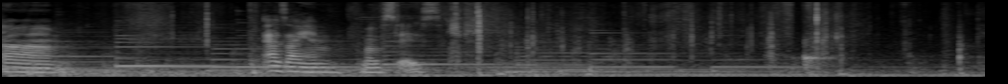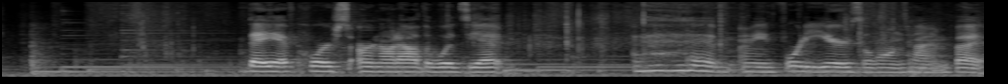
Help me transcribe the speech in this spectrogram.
Um as I am most days. They, of course, are not out of the woods yet. I mean, 40 years is a long time, but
